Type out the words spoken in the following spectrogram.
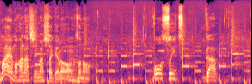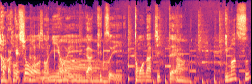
前も話しましたけど、うん。その香水つがとかあ化粧の匂いがきつい友達っています？うん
